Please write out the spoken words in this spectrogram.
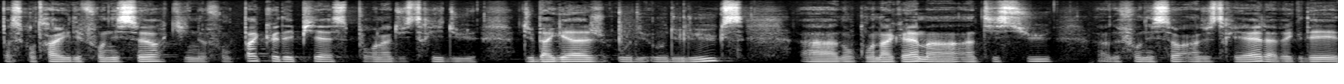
parce qu'on travaille avec des fournisseurs qui ne font pas que des pièces pour l'industrie du, bagage ou du, luxe. donc on a quand même un, tissu de fournisseurs industriels avec des,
